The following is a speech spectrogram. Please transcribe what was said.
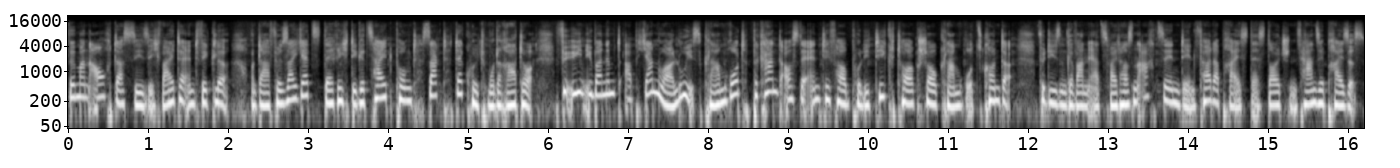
will man auch, dass sie sich weiterentwickle. Und dafür sei jetzt der richtige Zeitpunkt, sagt der Kultmoderator. Für ihn übernimmt ab Januar Luis Klamroth, bekannt aus der NTV Politik Talkshow Klamroths Konter. Für diesen gewann er 2018 den Förderpreis des Deutschen Fernsehpreises.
